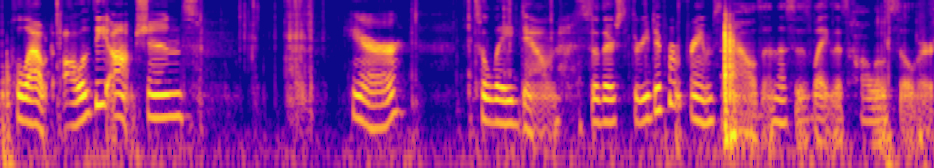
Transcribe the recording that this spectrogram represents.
pull out all of the options here to lay down. So there's three different frame styles and this is like this hollow silver.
